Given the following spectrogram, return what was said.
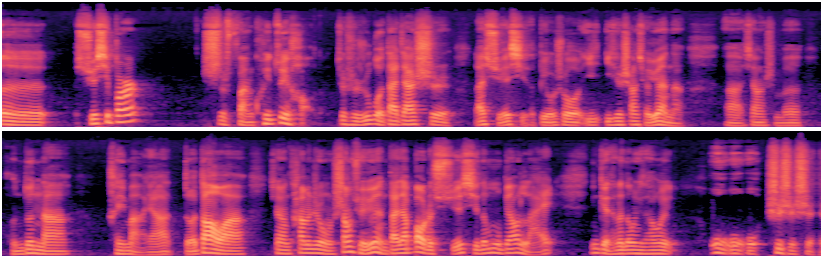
呃，学习班儿是反馈最好的。就是如果大家是来学习的，比如说一一些商学院呢，啊、像什么混沌呐、黑马呀、得到啊，像他们这种商学院，大家抱着学习的目标来，你给他的东西，他会，哦哦哦，是是是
